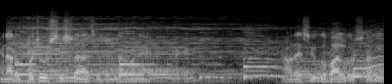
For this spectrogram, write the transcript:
এনারও প্রচুর শিষ্য আছে বৃন্দাবনে। আমাদের শ্রী গোপাল গোস্বামী।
